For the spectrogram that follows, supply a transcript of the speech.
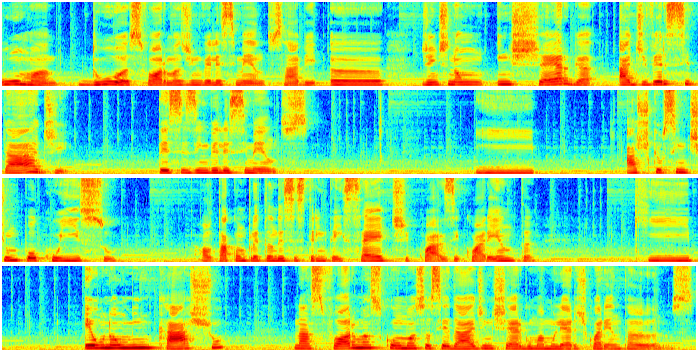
uma, duas formas de envelhecimento, sabe? Uh, a gente não enxerga a diversidade desses envelhecimentos. E acho que eu senti um pouco isso ao estar tá completando esses 37, quase 40, que eu não me encaixo nas formas como a sociedade enxerga uma mulher de 40 anos.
